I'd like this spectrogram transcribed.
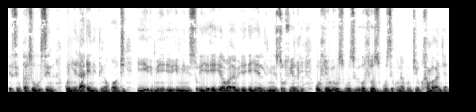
eseqasa ukusina kungela anything about i-health minister of health uhle uzibuze khonapho ukuthi kuhamba kanjani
